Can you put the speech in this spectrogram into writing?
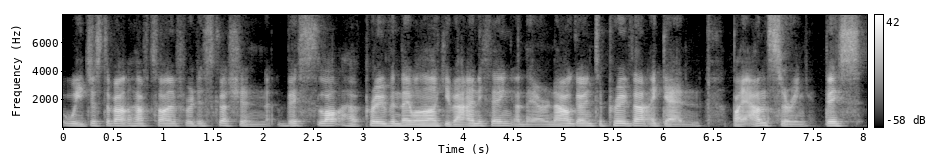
we just about have time for a discussion. This lot have proven they will argue about anything, and they are now going to prove that again by answering this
